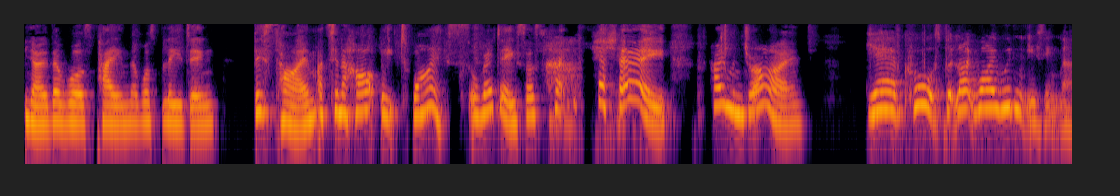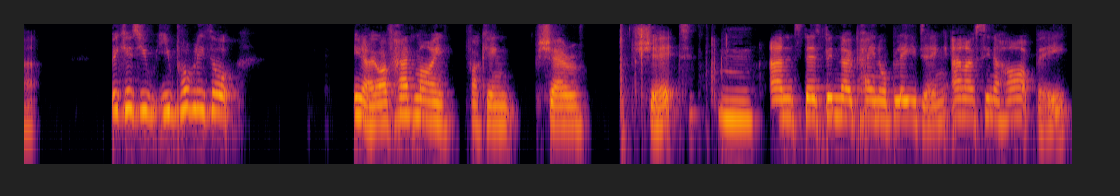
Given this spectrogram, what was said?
you know, there was pain, there was bleeding. This time I'd seen a heartbeat twice already. So I was like, Oh, hey, home and dry. Yeah, of course. But like, why wouldn't you think that? Because you you probably thought, you know, I've had my fucking share of shit, Mm. and there's been no pain or bleeding, and I've seen a heartbeat.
